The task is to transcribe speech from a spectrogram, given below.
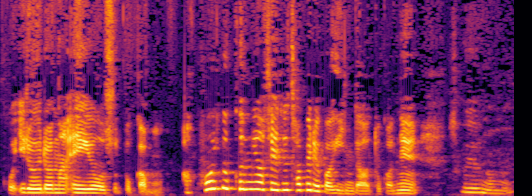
こういろいろな栄養素とかも、あ、こういう組み合わせで食べればいいんだとかね、そういうのも、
